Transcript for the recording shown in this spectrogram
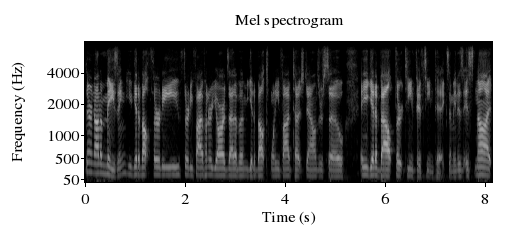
they're not amazing. You get about 30, 3,500 yards out of him. You get about 25 touchdowns or so, and you get about 13, 15 picks. I mean, it's, it's not,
